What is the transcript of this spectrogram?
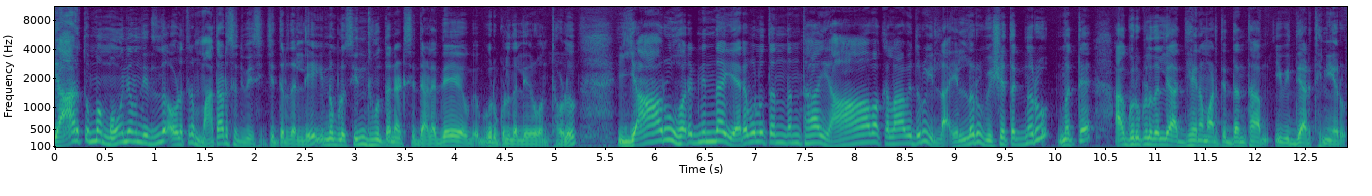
ಯಾರು ತುಂಬ ಮೌನಿ ಹೊಂದಿದ್ಲು ಅವಳ ಹತ್ರ ಮಾತಾಡಿಸಿದ್ವಿ ಚಿತ್ರದಲ್ಲಿ. ಇನ್ನೊಬ್ಳು ಸಿಂಧು ಅಂತ ನಟಿಸಿದ್ದಾಳೆ ಅದೇ ಗುರುಕುಲದಲ್ಲಿ ಇರುವಂಥವಳು. ಯಾರು ಹೊರಗಿನಿಂದ ಎರವಲು ತಂದಂತಹ ಯಾವ ಕಲಾವಿದರೂ ಇಲ್ಲ. ಎಲ್ಲರೂ ವಿಷಯ ತಜ್ಞರು ಮತ್ತು ಆ ಗುರುಕುಲದಲ್ಲಿ ಅಧ್ಯಯನ ಮಾಡ್ತಿದ್ದಂಥ ಈ ವಿದ್ಯಾರ್ಥಿನಿಯರು.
